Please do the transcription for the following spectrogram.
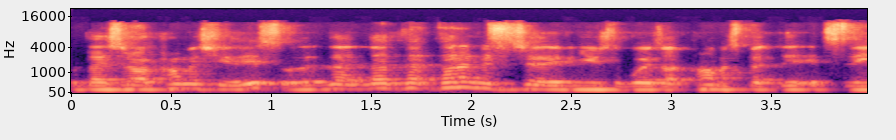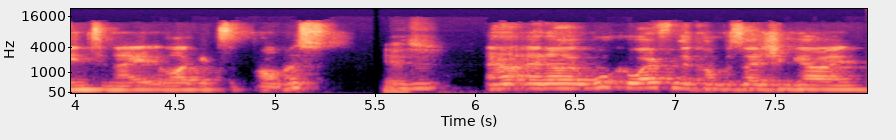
they said, I promise you this. They, they, they, don't necessarily even use the words I promise, but it's the intonation, like it's a promise. Yes. And I, and I walk away from the conversation going,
